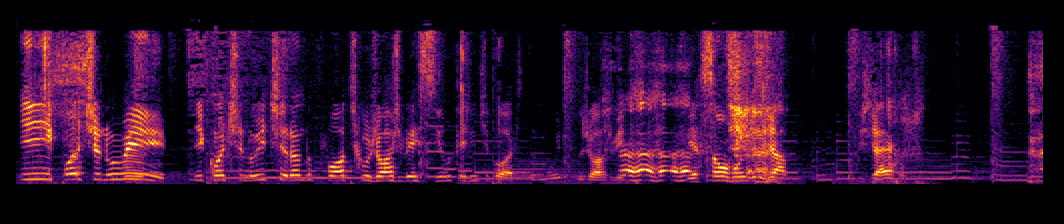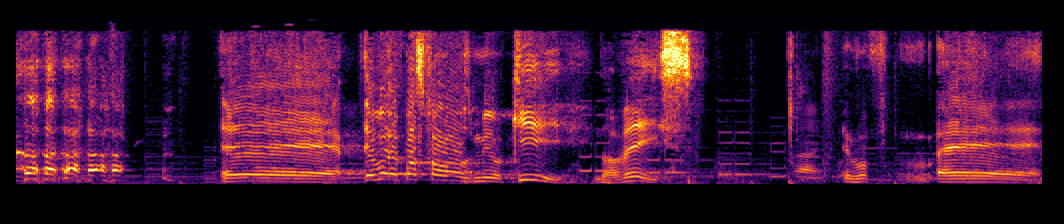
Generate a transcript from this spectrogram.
E continue, e continue tirando fotos com o Jorge Versilo, que a gente gosta muito do Jorge Versilo. Versão ruim do já, já é ruim. É, eu, eu posso falar os meus aqui, de uma vez? Eu vou. É,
